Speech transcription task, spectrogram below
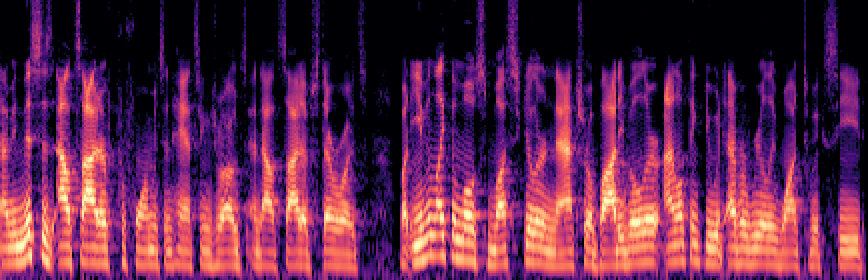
I mean, this is outside of performance enhancing drugs and outside of steroids. But even like the most muscular natural bodybuilder, I don't think you would ever really want to exceed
